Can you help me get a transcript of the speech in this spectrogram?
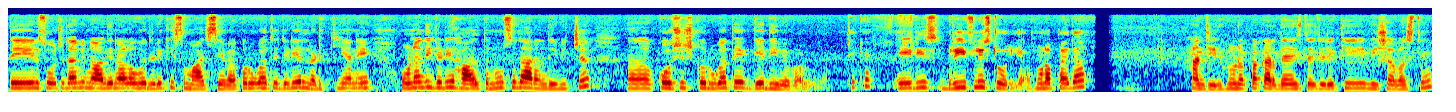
ਤੇ ਸੋਚਦਾ ਵੀ ਨਾਲ ਦੀ ਨਾਲ ਉਹ ਜਿਹੜੇ ਕਿ ਸਮਾਜ ਸੇਵਾ ਕਰੂਗਾ ਤੇ ਜਿਹੜੀਆਂ ਲੜਕੀਆਂ ਨੇ, ਉਹਨਾਂ ਦੀ ਜਿਹੜੀ ਹਾਲਤ ਨੂੰ ਸੁਧਾਰਨ ਦੇ ਵਿੱਚ ਕੋਸ਼ਿਸ਼ ਕਰੂਗਾ ਤੇ ਅੱਗੇ ਦੀਵੇ ਵਾਲੂਗਾ ਠੀਕ ਹੈ? ਇਹਦੀ ਬਰੀਫਲੀ ਸਟੋਰੀ ਆ। ਹੁਣ ਆਪਾਂ ਇਹਦਾ ਹਾਂਜੀ, ਹੁਣ ਆਪਾਂ ਕਰਦੇ ਹਾਂ ਇਸ ਦੇ ਜਿਹੜੇ ਕਿ ਵਿਸ਼ਾ ਵਸਤੂ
